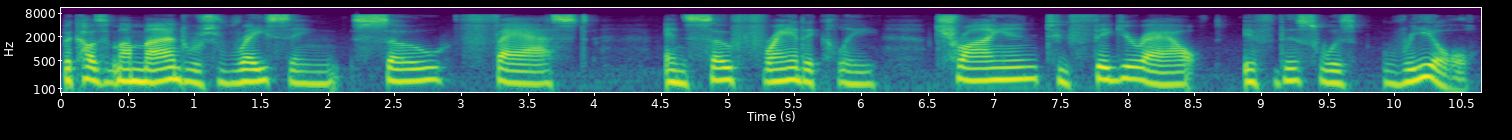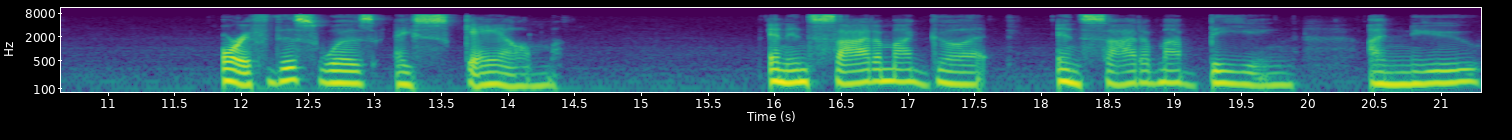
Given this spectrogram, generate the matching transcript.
because my mind was racing so fast and so frantically trying to figure out if this was real or if this was a scam. And inside of my gut, inside of my being, I knew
